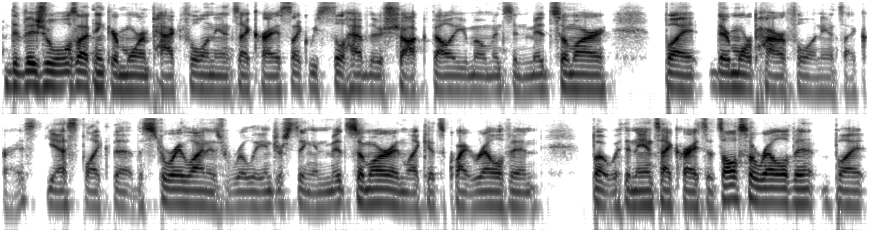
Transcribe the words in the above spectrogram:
the visuals I think are more impactful in Antichrist. Like we still have those shock value moments in Midsommar, but they're more powerful in Antichrist. Yes, like the the storyline is really interesting in Midsommar and like it's quite relevant, but with an Antichrist it's also relevant, but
